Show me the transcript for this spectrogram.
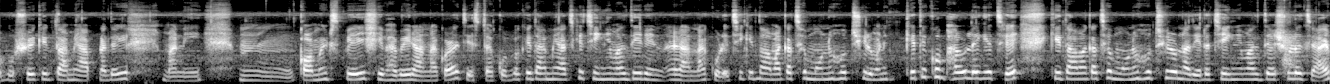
অবশ্যই কিন্তু আমি আপনাদের মানে কমেন্টস পেয়ে সেভাবেই রান্না করার চেষ্টা করব। কিন্তু আমি আজকে চিংড়ি মাছ দিয়ে রান্না করেছি। কিন্তু আমার কাছে মনে হচ্ছিল মানে খেতে খুব ভালো লেগেছে, কিন্তু আমার কাছে মনে হচ্ছিল না যে এটা চিংড়ি মাছ দিয়ে আসলে যায়।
